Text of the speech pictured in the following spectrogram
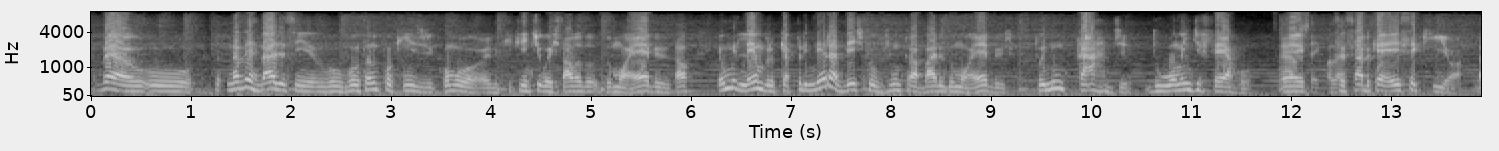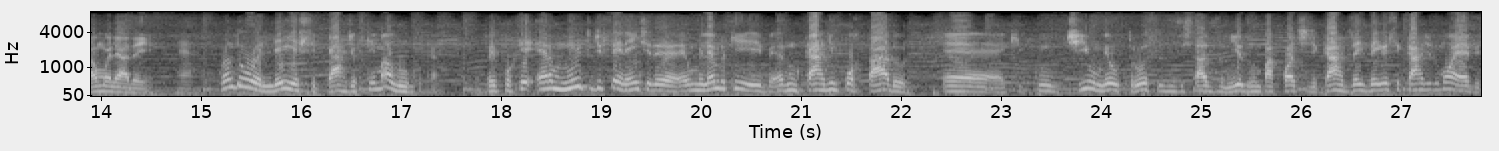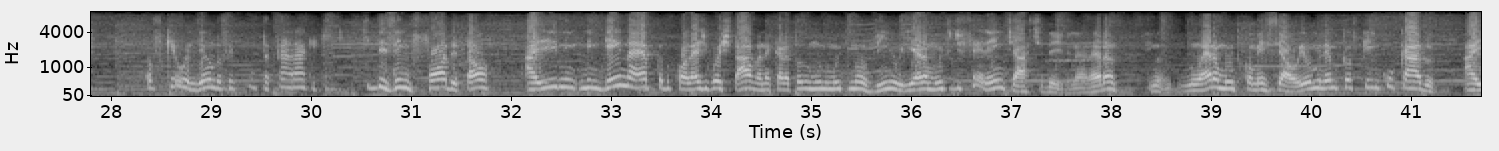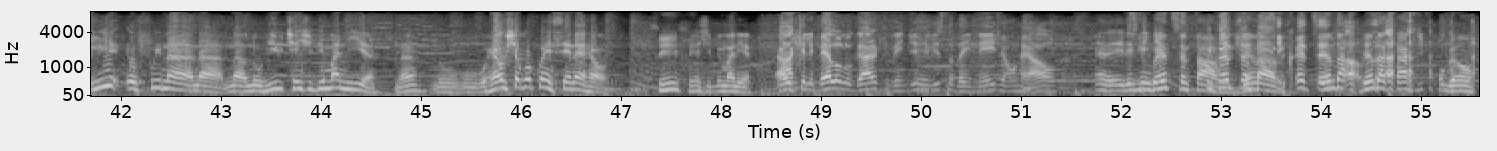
Véio, o, na verdade, assim, voltando um pouquinho de como. que, que a gente gostava do, do Moebius e tal. Eu me lembro que a primeira vez que eu vi um trabalho do Moebius foi num card do Homem de Ferro. Ah, é, é. Você é. sabe que é esse aqui, ó. Dá uma olhada aí. É. Quando eu olhei esse card, eu fiquei maluco, cara. Foi porque era muito diferente. Eu me lembro que era um card importado é, que um tio meu trouxe dos Estados Unidos, um pacote de cards, aí veio esse card do Moebius. Eu fiquei olhando, eu falei, puta, caraca, que, que desenho foda e tal. Aí ninguém na época do colégio gostava, né? Que era todo mundo muito novinho e era muito diferente a arte dele, né? Era, não era muito comercial. Eu me lembro que eu fiquei encucado. Aí eu fui na, na, na no Rio Change Bimania, né? O Hell chegou a conhecer, né, Hell? Sim, sim. A Gibimania. Ah, aquele belo lugar que vendia revista da Image a um real, né? É, ele 50 vendia... centavos. 50 centavos. 50 centavos. Dentro, da, dentro da caixa de fogão.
